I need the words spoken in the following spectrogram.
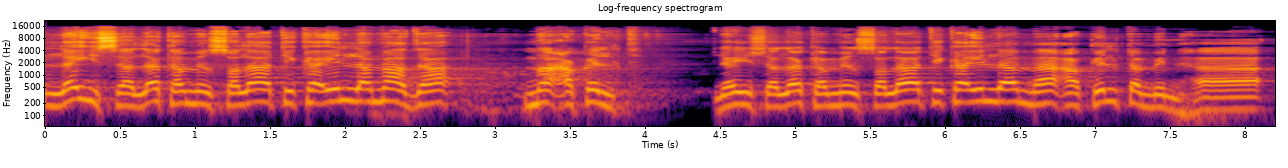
ليس لك من صلاتك إلا ماذا؟ ما عقلت. ليس لك من صلاتك إلا ما عقلت منها.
